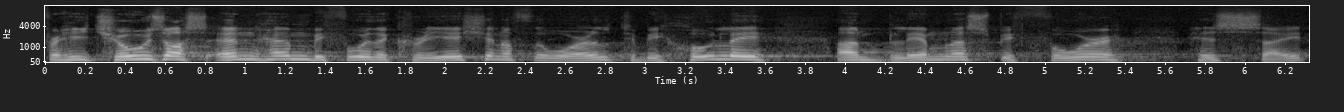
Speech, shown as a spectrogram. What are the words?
For he chose us in him before the creation of the world to be holy and blameless before his sight.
